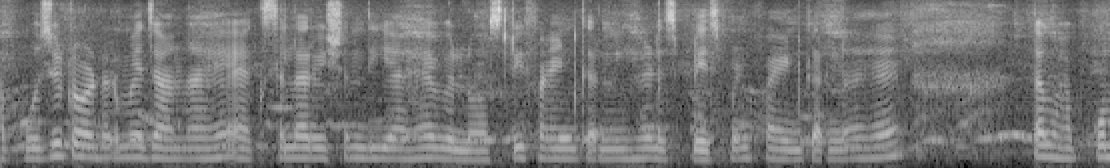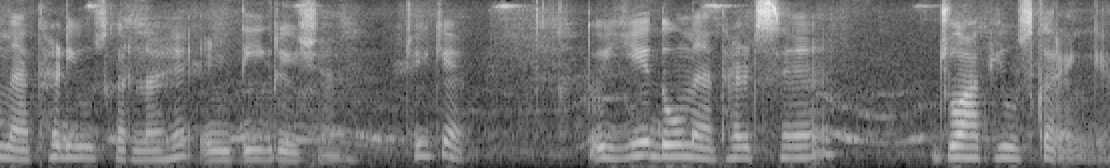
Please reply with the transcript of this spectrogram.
अपोजिट ऑर्डर में जाना है एक्सेलरेशन दिया है वेलोसिटी फाइंड करनी है डिस्प्लेसमेंट फाइंड करना है, तब आपको मेथड यूज़ करना है इंटीग्रेशन ठीक है? तो ये दो मेथड्स हैं। जो आप यूज़ करेंगे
